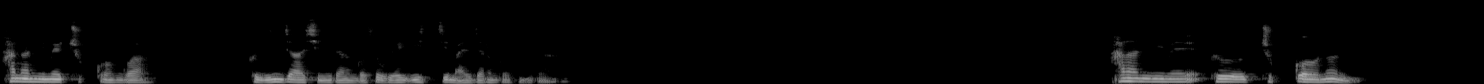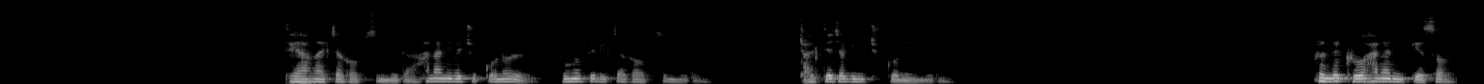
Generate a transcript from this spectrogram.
하나님의 주권과 그 인자하심이라는 것을 우리가 잊지 말자는 겁니다. 하나님의 그 주권은 대항할 자가 없습니다. 하나님의 주권을 무너뜨릴 자가 없습니다. 절대적인 주권입니다. 그런데 그 하나님께서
